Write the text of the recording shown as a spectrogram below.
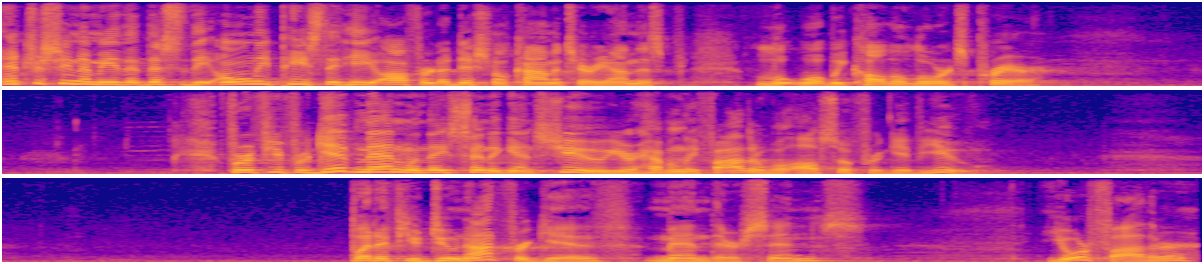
interesting to me that this is the only piece that he offered additional commentary on this, what we call the Lord's Prayer. For if you forgive men when they sin against you, your heavenly Father will also forgive you. But if you do not forgive men their sins, your Father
